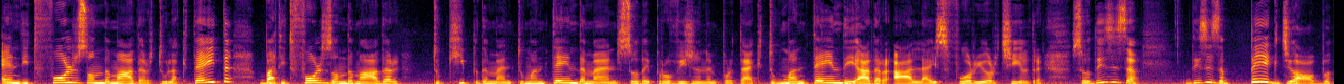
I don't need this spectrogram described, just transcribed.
and it falls on the mother to lactate, but it falls on the mother to keep the man, to maintain the man so they provision and protect, to maintain the other allies for your children. So this is a this is a big job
